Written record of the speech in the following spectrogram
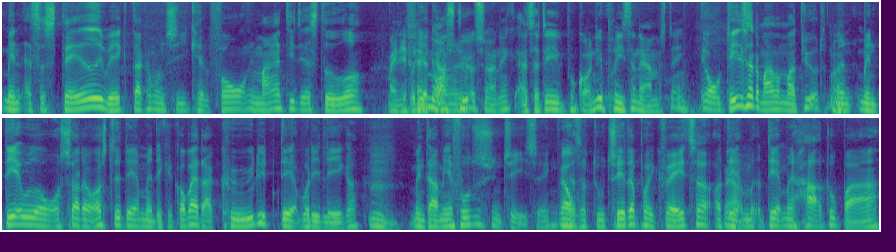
men altså stadigvæk, der kan man sige, Kalifornien, mange af de der steder... Men det er de fandme gang også det- dyrt, Søren, ikke? Altså, det er Bourgogne-priser nærmest, ikke? Jo, dels er det meget, meget, meget dyrt, men, men derudover så er der også det der, men det kan godt være, at der er køligt der, hvor de ligger, mm. men der er mere fotosyntese. Ikke? Jo. Altså, du er tættere på ekvator, og Ja. dermed, dermed har du bare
